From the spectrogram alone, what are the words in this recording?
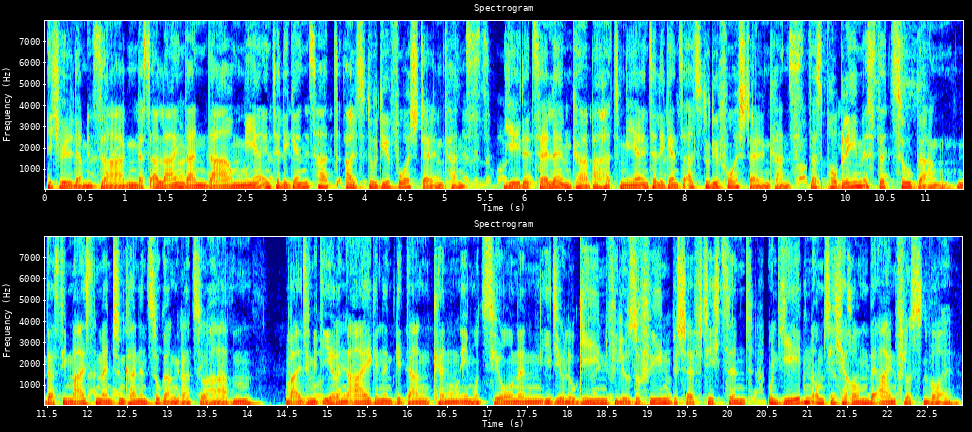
ich will damit sagen, dass allein dein Darm mehr Intelligenz hat, als du dir vorstellen kannst. Jede Zelle im Körper hat mehr Intelligenz, als du dir vorstellen kannst. Das Problem ist der Zugang, dass die meisten Menschen keinen Zugang dazu haben, weil sie mit ihren eigenen Gedanken, Emotionen, Ideologien, Philosophien beschäftigt sind und jeden um sich herum beeinflussen wollen.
